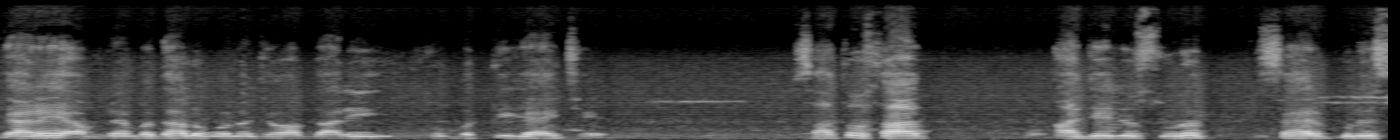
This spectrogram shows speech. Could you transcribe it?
ત્યારે આપણે બધા લોકોને જવાબદારી ખૂબ વધતી જાય છે. સાથોસાથ, આજે જો સુરત શહેર પોલીસ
